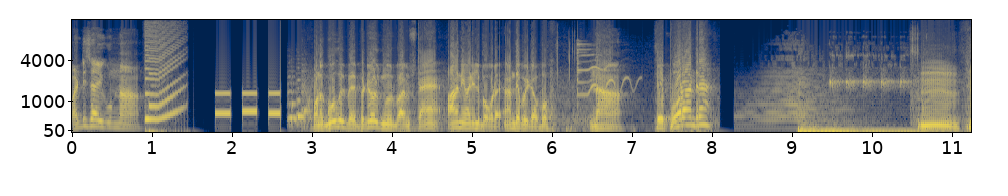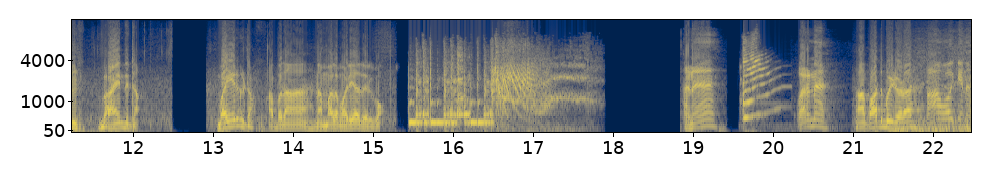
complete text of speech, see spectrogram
வண்டி சாவி குண்ணா உனக்கு கூகுள் பே பெட்ரோலுக்கு நூறு ரூபாய் அனுப்பிச்சிட்டேன் ஆனா நீ வண்டியில் போக கூடாது நந்தே போயிட்டு வா, போ. நான் ஏய் போறான்ற? ம் பயந்துட்டான். பயம் இருக்கட்டும். அப்பதான் நம்மால மரியாதை இருக்கும். அண்ணே. வரண்ணே. ஆ பார்த்து போயிட்டு வாடா. ஆ ஓகேண்ணே.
